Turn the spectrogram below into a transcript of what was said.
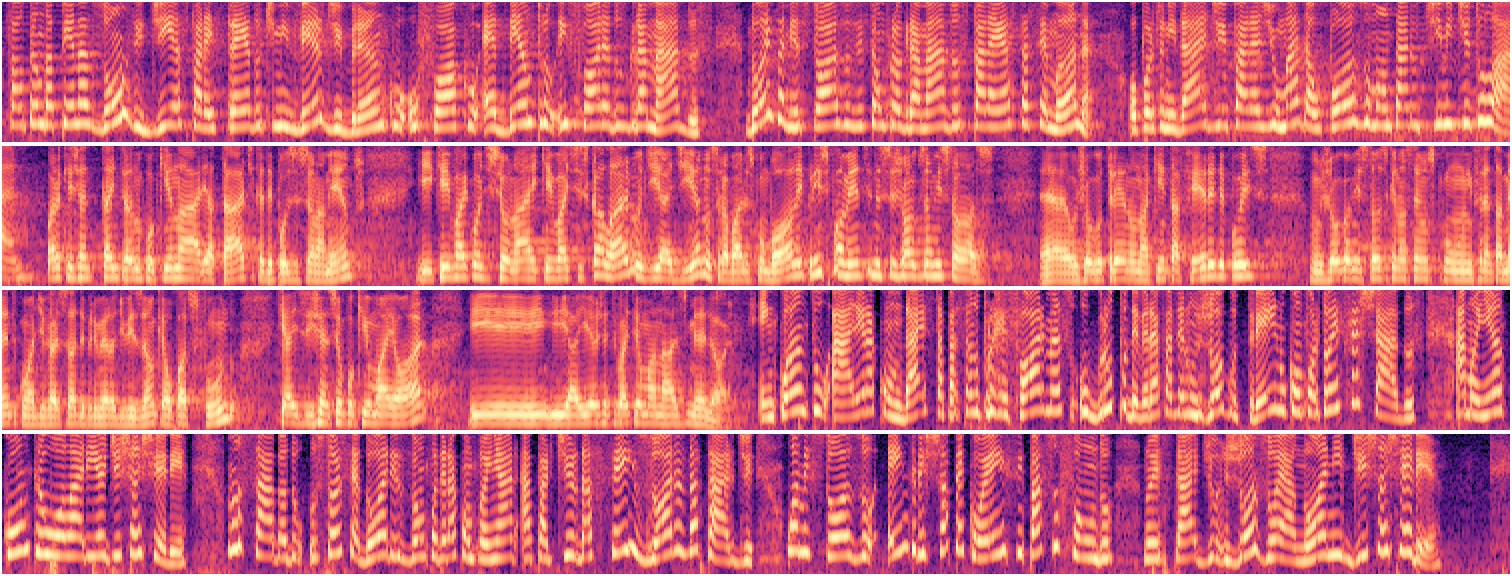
Faltando apenas 11 dias para a estreia do time verde e branco, o foco é dentro e fora dos gramados. Dois amistosos estão programados para esta semana. Oportunidade para Gilmar Dalpozo montar o time titular. Agora que a gente está entrando um pouquinho na área tática de posicionamento e quem vai condicionar e quem vai se escalar no dia a dia, nos trabalhos com bola e principalmente nesses jogos amistosos. É, o jogo treino na quinta-feira e depois um jogo amistoso que nós temos com um enfrentamento com o adversário de primeira divisão, que é o Passo Fundo, que a exigência é um pouquinho maior e, e aí a gente vai ter uma análise melhor. Enquanto a Arena Condá está passando por reformas, o grupo deverá fazer um jogo treino com portões fechados, amanhã contra o Olaria de Xanxerê. No sábado, os torcedores vão poder acompanhar a partir das 6 horas da tarde o amistoso entre Chapecoense e Passo Fundo, no estádio Josué Anoni de Xanxerê.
